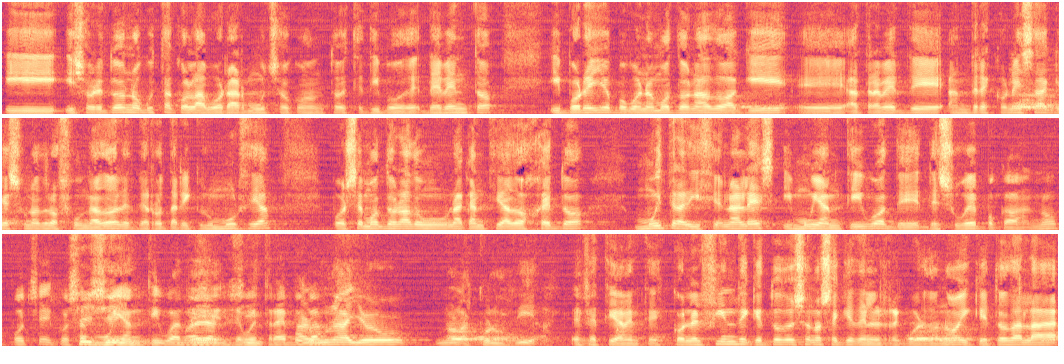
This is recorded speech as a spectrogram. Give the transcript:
y, sobre todo nos gusta colaborar mucho con todo este tipo de, eventos y por ello, pues bueno, hemos donado aquí eh, a través de Andrés Conesa, que es uno de los fundadores de Rotary Club Murcia, pues hemos donado una cantidad de objetos muy tradicionales y muy antiguas de, su época, ¿no, Poche? Cosas muy antiguas de, vuestra época. Algunas yo no las conocía. Efectivamente, con el fin de que todo eso no se quede en el recuerdo, ¿no? Y que todas las,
